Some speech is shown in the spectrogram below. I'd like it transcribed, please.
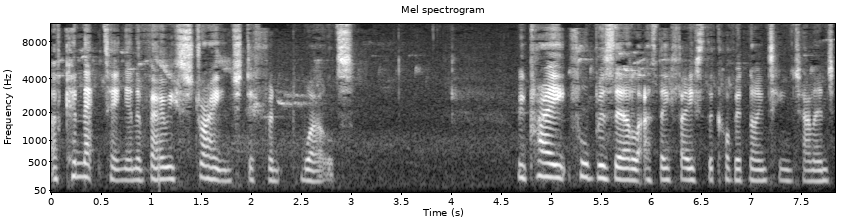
of connecting in a very strange, different world. We pray for Brazil as they face the COVID 19 challenge.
